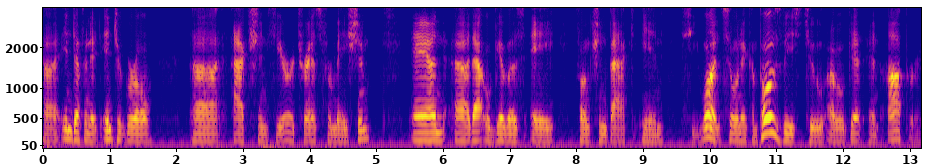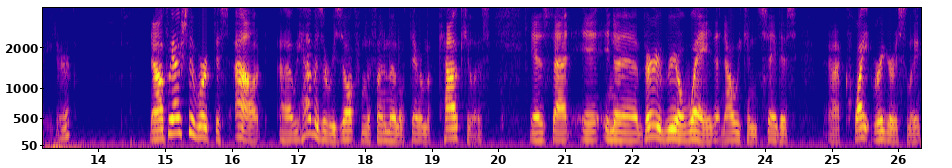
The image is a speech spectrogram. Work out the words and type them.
uh, indefinite integral uh, action here, or transformation. and uh, that will give us a function back in C1. So when I compose these two, I will get an operator. Now, if we actually work this out, uh, we have as a result from the fundamental theorem of calculus is that in a very real way, that now we can say this uh, quite rigorously,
